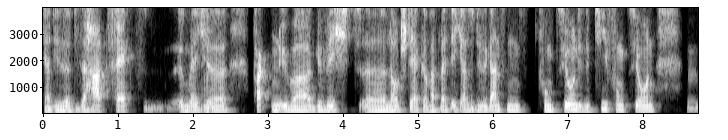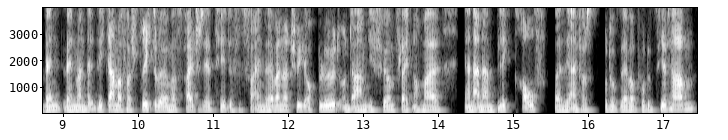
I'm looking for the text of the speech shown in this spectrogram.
ja diese diese Hard Facts, irgendwelche mhm. Fakten über Gewicht, äh, Lautstärke, was weiß ich, also diese ganzen Funktionen, diese Key-Funktionen, wenn wenn man sich da mal verspricht oder irgendwas Falsches erzählt, ist es für einen selber natürlich auch blöd und da haben die Firmen vielleicht noch mal ja, einen anderen Blick drauf, weil sie einfach das Produkt selber produziert haben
